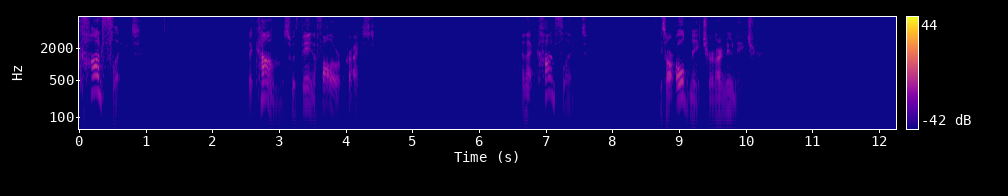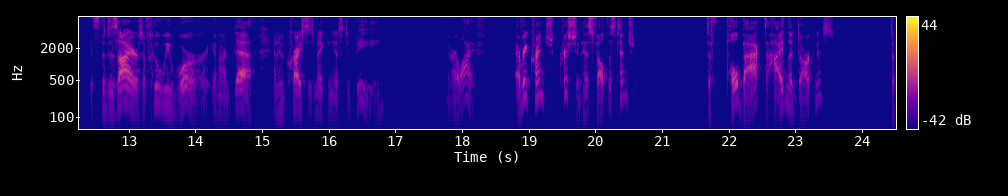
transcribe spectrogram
conflict that comes with being a follower of Christ. And that conflict is our old nature and our new nature. It's the desires of who we were in our death and who Christ is making us to be in our life. Every Christian has felt this tension to pull back, to hide in the darkness, to,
